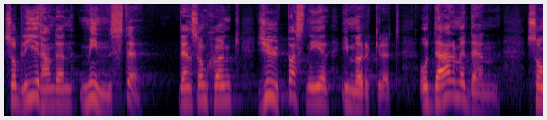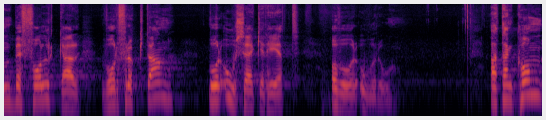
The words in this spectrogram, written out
så blir han den minste, den som sjönk djupast ner i mörkret och därmed den som befolkar vår fruktan, vår osäkerhet och vår oro. Att han kom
